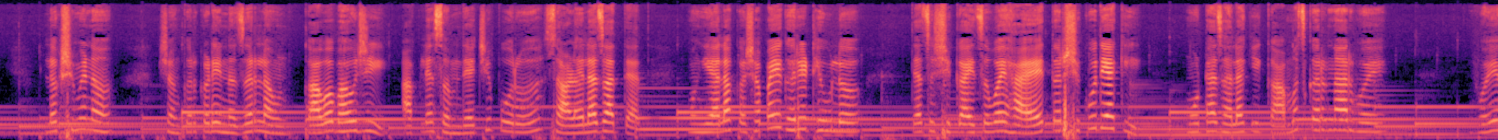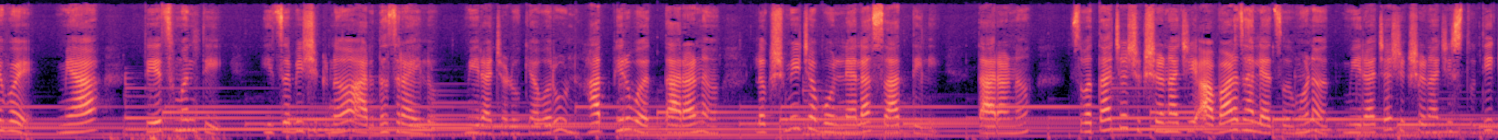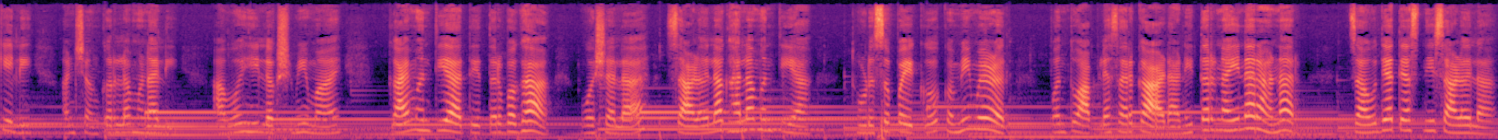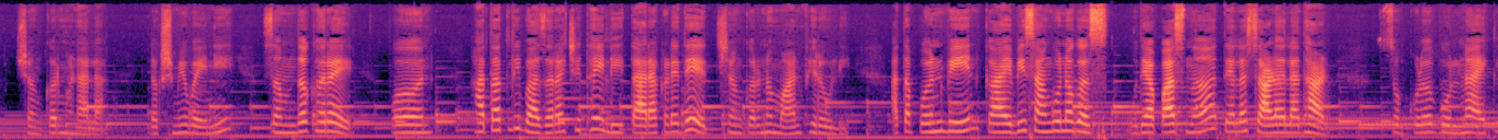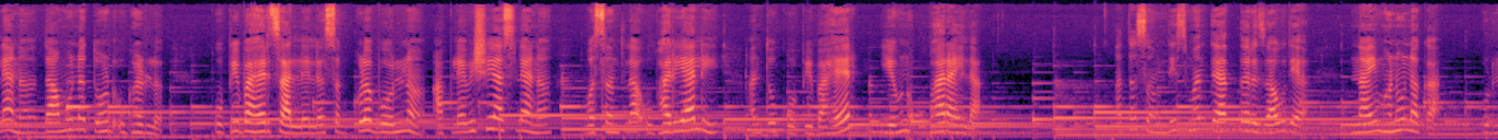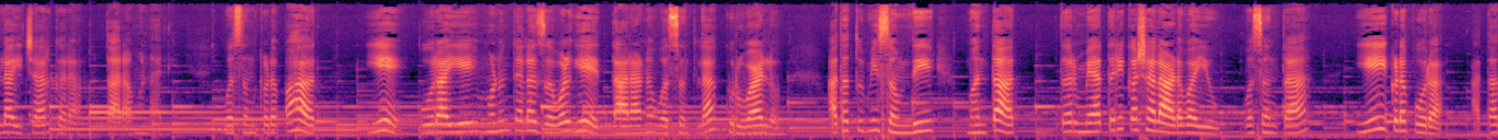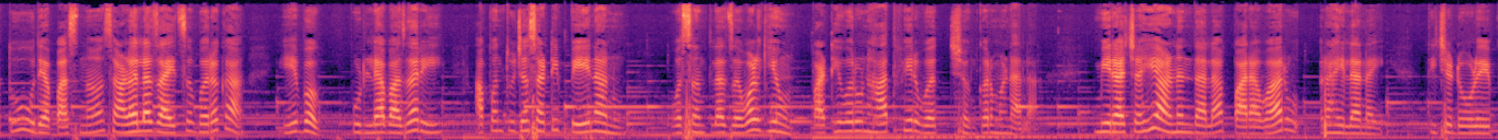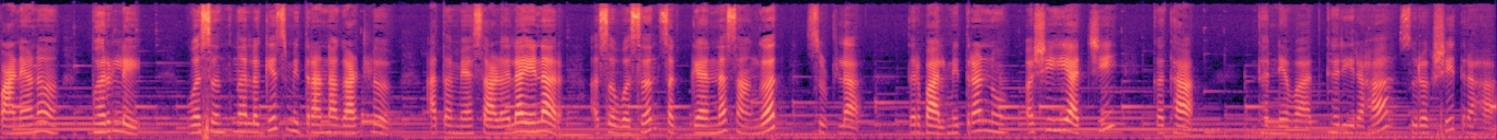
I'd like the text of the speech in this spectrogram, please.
लक्ष्मीनं शंकरकडे नजर लावून काव भाऊजी आपल्या समद्याची पोरं साळायला जात्यात. मग याला कशापायी घरी ठेवलं? त्याचं शिकायचं वय हाय तर शिकू द्या की. मोठा झाला की कामच करणार होय. होय होय म्या तेच म्हणती. हिचं बी शिकणं अर्धच राहिलं. मीराच्या डोक्यावरून हात फिरवत तारानं लक्ष्मीच्या बोलण्याला साथ दिली. तारानं स्वतःच्या शिक्षणाची आबाळ झाल्याचं म्हणत मीराच्या शिक्षणाची स्तुती केली आणि शंकरला म्हणाली आव ही लक्ष्मी माय काय म्हणतीया ते तर बघा वशाला साळला घाला म्हणतीया थोडस पैक कमी मिळत पण तो आपल्यासारखा आडाणी तर नाही ना राहणार. जाऊ द्या त्यासनी साळला शंकर म्हणाला. लक्ष्मी वहिनी समद खरंय पण हातातली बाजाराची थैली ताराकडे देत शंकरनं मान फिरवली. आता पण बिन काय बी सांगू नगस. उद्यापासनं त्याला चाळायला धाड. सगळं बोलणं ऐकल्यानं दामूनं तोंड उघडलं. कोपी बाहेर चाललेलं सगळं बोलणं आपल्याविषयी असल्यानं वसंतला उभारी आली आणि तो कोपी बाहेर येऊन उभा राहिला. आता समधीच म्हणत्यात तर जाऊ द्या. नाही म्हणू नका. पुढला विचार करा तारा म्हणाली. वसंतकडं पाहत ये पोरा ये म्हणून त्याला जवळ घेत तारानं वसंतला कुरवाळलं. आता तुम्ही समधी म्हणतात तर म्या तरी कशाला आडवा येऊ? वसंता ये इकडं पोरा. आता तू उद्यापासनं साळ्याला जायचं बरं का? हे बघ पुढल्या बाजारी आपण तुझ्यासाठी पेन आणू. वसंतला जवळ घेऊन पाठीवरून हात फिरवत शंकर म्हणाला मीराच्याही आनंदाला पारावार राहिला नाही. तिचे डोळे पाण्यानं भरले. वसंतनं लगेच मित्रांना गाठलं. आता म्या साळला येणार असं वसंत सगळ्यांना सांगत सुटला. तर बालमित्रांनो अशी ही आजची कथा. धन्यवाद. घरी रहा सुरक्षित रहा.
